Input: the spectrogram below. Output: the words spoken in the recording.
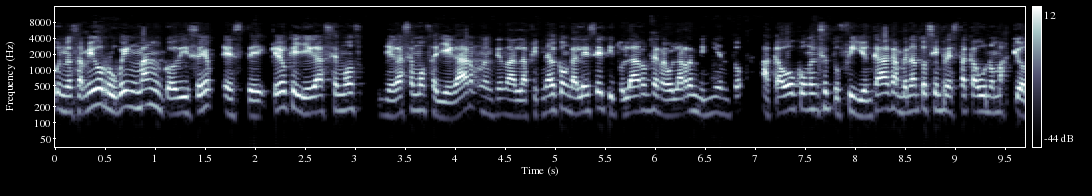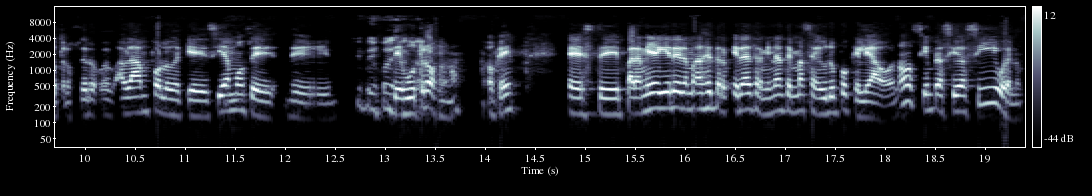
nuestro amigo Rubén Manco dice, este, creo que llegásemos, llegásemos a llegar, no entiendo, a la final con Galese, titular de regular rendimiento, acabó con ese tufillo. En cada campeonato siempre destaca uno más que otro. Pero hablaban por lo de que decíamos de, de, de Butrón, ¿no? ¿Ok? Este, para mí Aguirre era más era determinante más en el grupo que Leao, ¿no? Siempre ha sido así, bueno.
